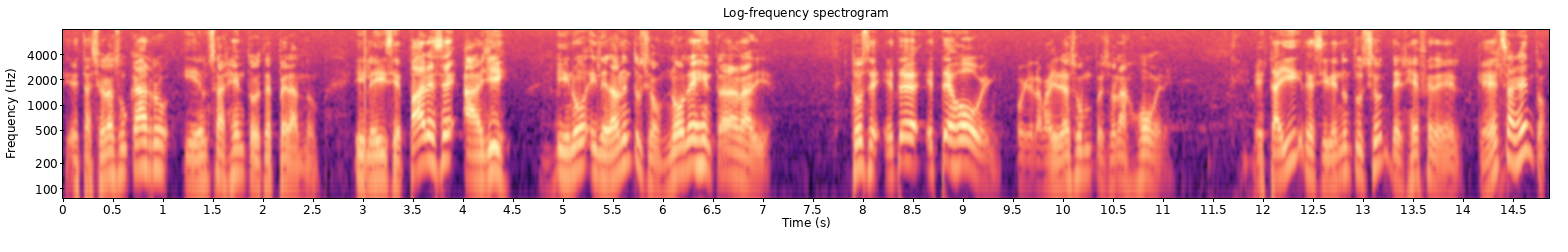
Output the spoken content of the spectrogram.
estaciona su carro y un sargento lo está esperando. Y le dice, párese allí. y, no, y le da una instrucción, no deje entrar a nadie. Entonces, este, este joven, porque la mayoría son personas jóvenes, está allí recibiendo instrucción del jefe de él, que es el sargento.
